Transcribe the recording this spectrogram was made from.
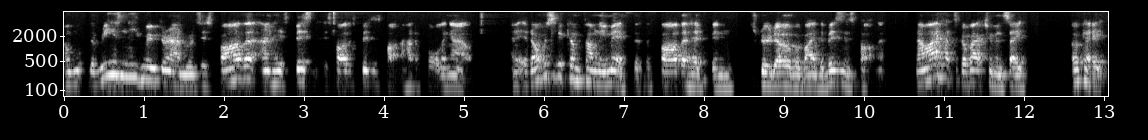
and the reason he'd moved around was his father and his business his father's business partner had a falling out, and it had obviously become family myth that the father had been screwed over by the business partner. Now I had to go back to him and say, okay,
